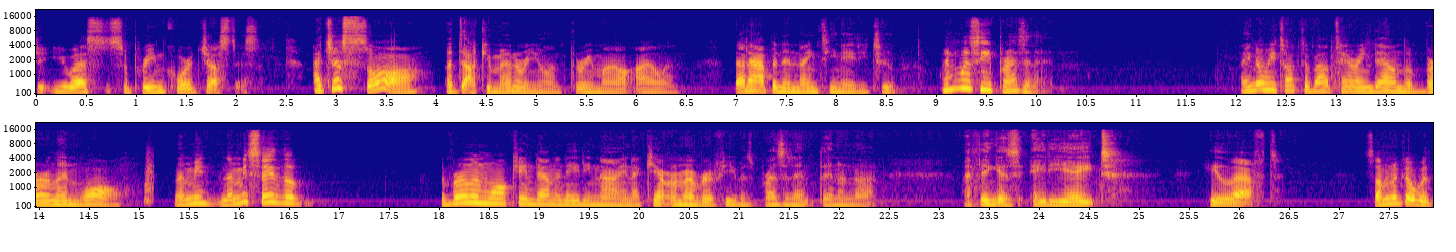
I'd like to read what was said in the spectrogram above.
U.S. Supreme Court justice. I just saw a documentary on Three Mile Island. That happened in 1982. When was he president? I know he talked about tearing down the Berlin Wall. Let me let me say the the Berlin Wall came down in 89. I can't remember if he was president then or not. I think it's 88 he left. So I'm going to go with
